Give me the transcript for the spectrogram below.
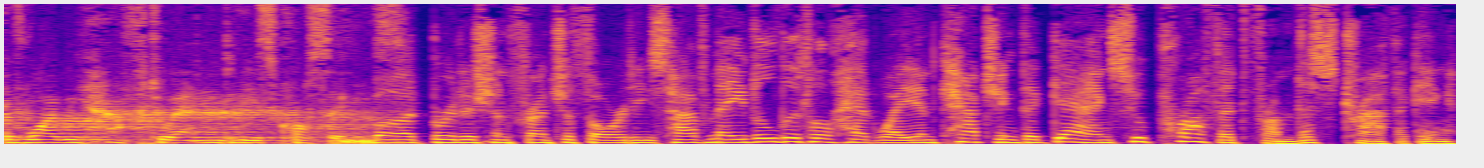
of why we have to end these crossings. But British and French authorities have made little headway in catching the gangs who profit from this trafficking.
